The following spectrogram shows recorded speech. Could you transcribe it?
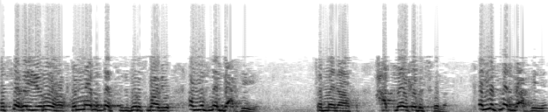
هسه غيروها. قلنا بالدرس الدروس ماضية النسبة البعثية سميناها لا يلتبس هنا. النسبة البعثية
